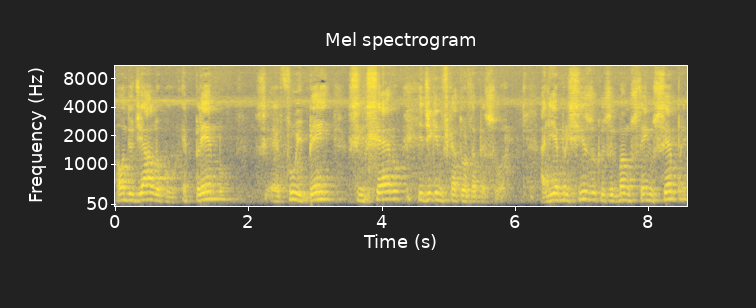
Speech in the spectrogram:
onde o diálogo é pleno, é, flui bem, sincero e dignificador da pessoa. Ali é preciso que os irmãos tenham sempre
